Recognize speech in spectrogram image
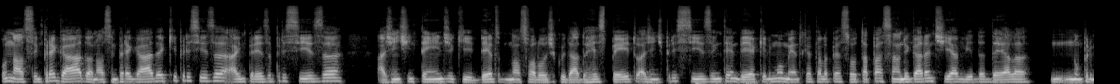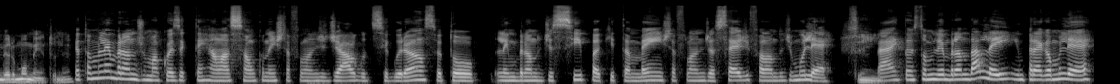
o nosso empregado, a nossa empregada, que precisa, a empresa precisa a gente entende que dentro do nosso valor de cuidado e respeito, a gente precisa entender aquele momento que aquela pessoa está passando e garantir a vida dela no primeiro momento, né? Eu tô me lembrando de uma coisa que tem relação quando a gente está falando de diálogo de segurança, eu tô lembrando de CIPA aqui também, a gente tá falando de assédio e falando de mulher. Sim. Né? Então estou me lembrando da lei emprega mulher.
